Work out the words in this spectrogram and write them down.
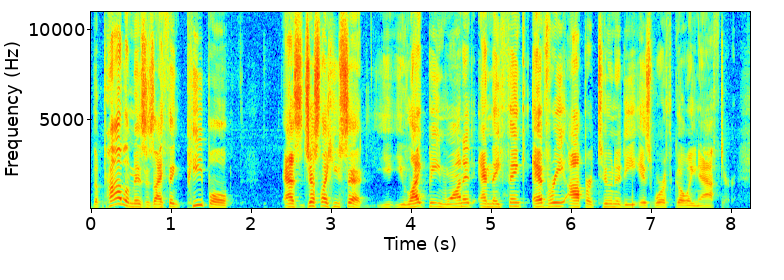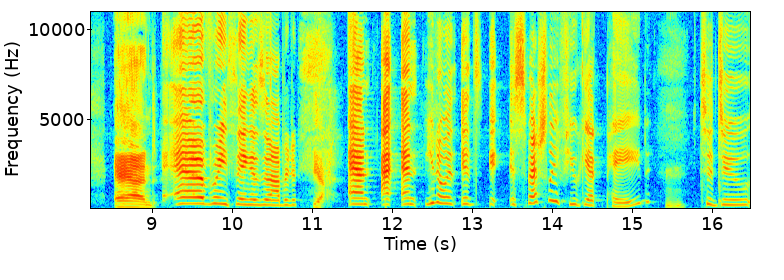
The problem is, is I think people, as just like you said, you, you like being wanted, and they think every opportunity is worth going after. And Everything is an opportunity. yeah, and and you know it, it's it, especially if you get paid Mm-hmm. to do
